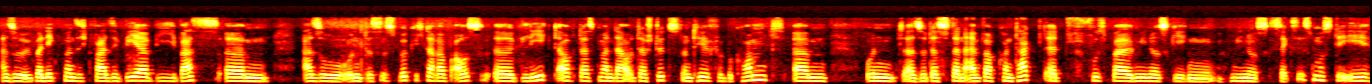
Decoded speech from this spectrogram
also überlegt man sich quasi wer, wie, was. Ähm, also und es ist wirklich darauf ausgelegt, auch dass man da unterstützt und Hilfe bekommt. Ähm, und also das ist dann einfach Kontakt at fußball-gegen-sexismus.de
